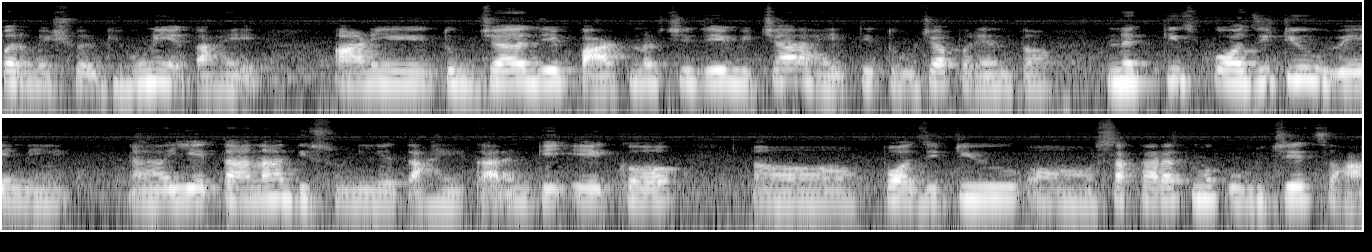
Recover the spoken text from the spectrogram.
परमेश्वर घेऊन येत आहे आणि तुमच्या जे पार्टनरचे जे विचार आहेत ते तुमच्यापर्यंत नक्कीच पॉझिटिव्ह वेने येताना दिसून येत आहे. कारण की एक पॉझिटिव्ह सकारात्मक ऊर्जेचा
